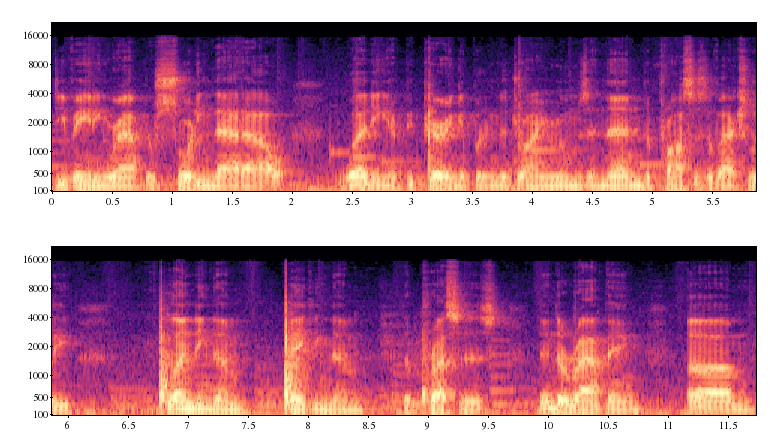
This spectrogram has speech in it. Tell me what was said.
deveining wrappers, sorting that out, wetting it, preparing it, putting it in the drying rooms, and then the process of actually blending them, baking them, the presses, then the wrapping. Um,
